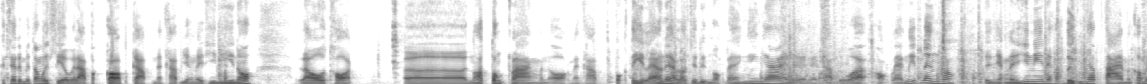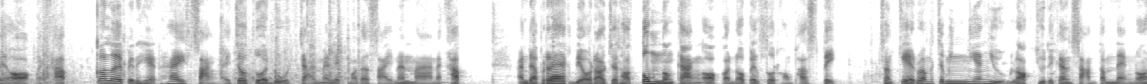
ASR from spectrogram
ก็จะได้ไม่ต้องไปเสียเวลาประกอบกับนะครับ อย่างในที่นี้เนาะเราถอดเอ่อน็อตตรงกลางมันออกนะครับ ปกติแล้วเนี่ยเราจะดึงออกได้ง่าย ๆ เลยนะครับ หรือว่าออกแรงนิดนึงเนาะแต่อย่างในที่นี้นะครับดึงแทบตายมันก็ไม่ออกนะครับ ก็เลยเป็นเหตุให้สั่งไอ้เจ้าตัวดูดจานแม่เหล็กมอเตอร์ไซค์นั่นมานะครับอันดับแรกเดี๋ยวเราจะถอดตุ้มตรงกลางออกก่อนเนาะเป็นส่วนของพลาสติก สังเกตว่ามันจะมีเงี้ยงอยู่ล็อกอยู่ด้วยกัน 3 ตำแหน่งเนาะ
